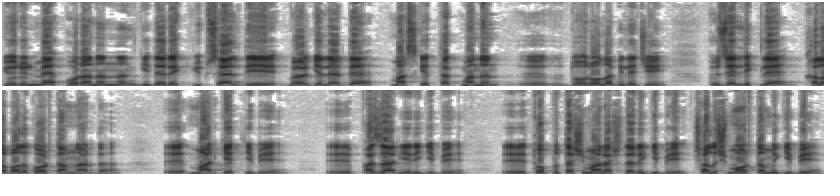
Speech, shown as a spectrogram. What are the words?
görülme oranının giderek yükseldiği bölgelerde maske takmanın e, doğru olabileceği, özellikle kalabalık ortamlarda market gibi, pazar yeri gibi, toplu taşıma araçları gibi, çalışma ortamı gibi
